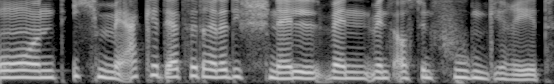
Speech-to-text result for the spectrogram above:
Und ich merke derzeit relativ schnell, wenn es aus den Fugen gerät.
